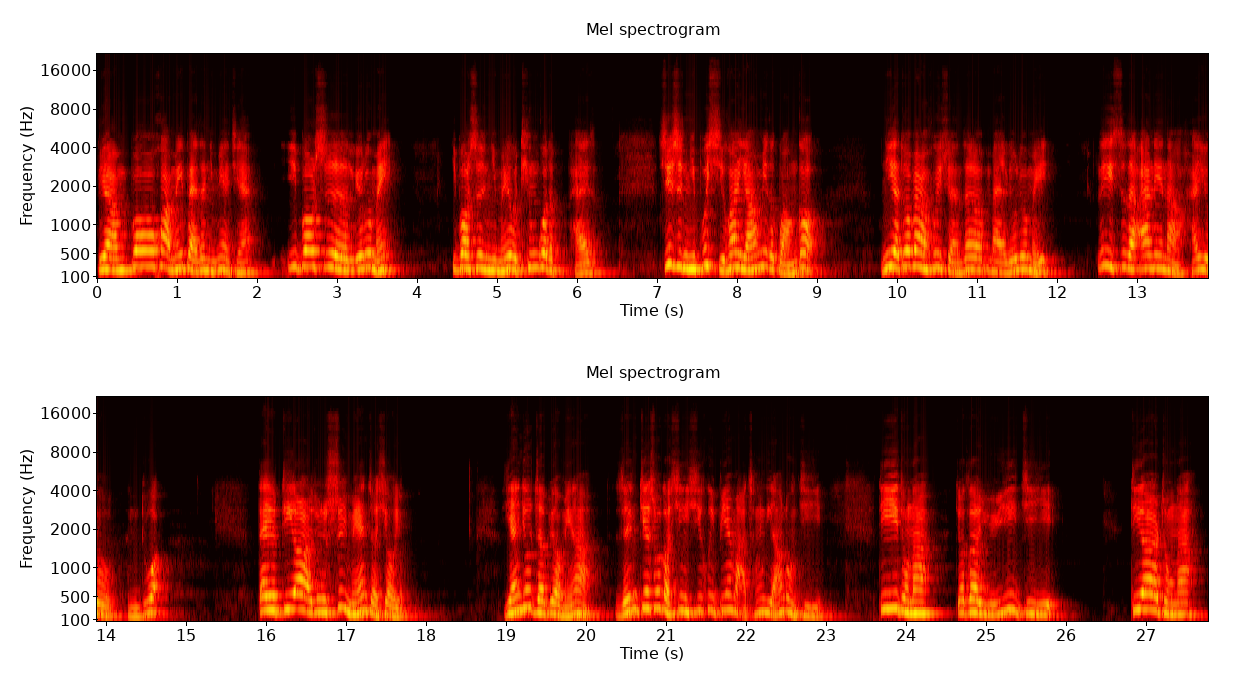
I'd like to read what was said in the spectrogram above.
两包话梅摆在你面前，一包是榴榴梅，一包是你没有听过的牌子。即使你不喜欢杨幂的广告，你也多半会选择买榴榴梅。类似的案例呢还有很多。再有第二就是睡眠者效应，研究者表明啊。人接收到信息会编码成两种记忆，第一种呢叫做语义记忆，第二种呢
